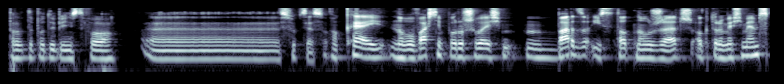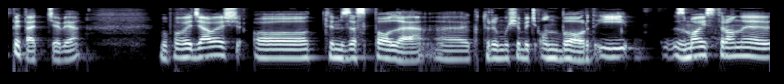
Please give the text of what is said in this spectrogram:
prawdopodobieństwo e, sukcesu. Okej, no bo właśnie poruszyłeś bardzo istotną rzecz, o którą ja się miałem spytać ciebie, bo powiedziałeś o tym zespole, e, który musi być on board i z mojej strony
